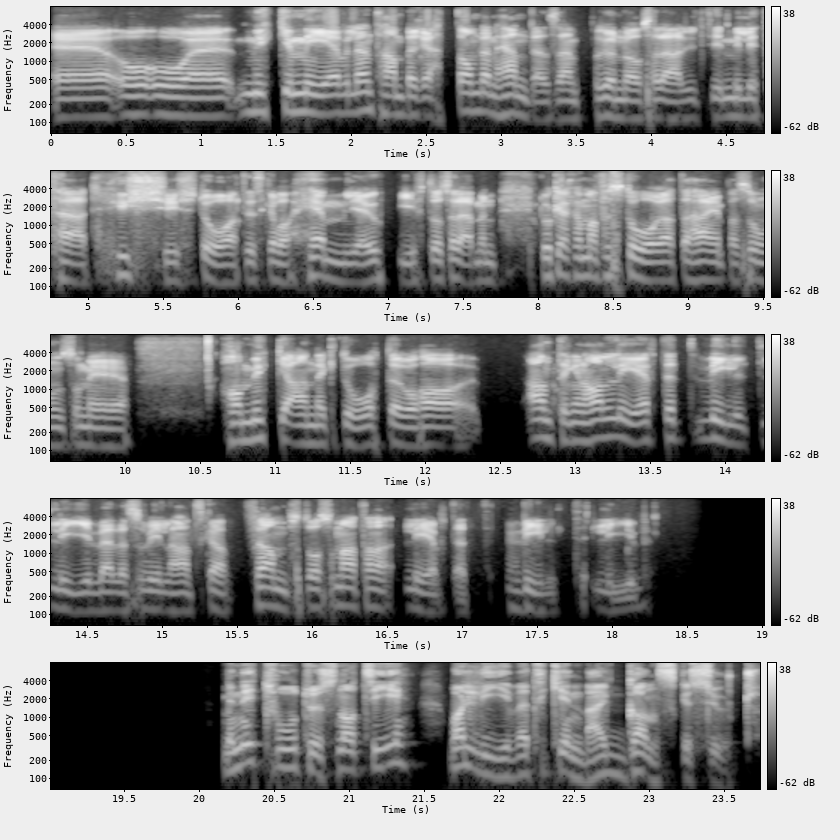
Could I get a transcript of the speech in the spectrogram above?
Eh, och, och, eh, mycket mer vill inte han berätta om den händelsen på grund av sådär lite militärt hysch då, att det ska vara hemliga uppgifter. Men då kanske man förstår att det här är en person som är, har mycket anekdoter och har antingen har han levt ett vilt liv eller så vill han att det ska framstå som att han har levt ett vilt liv. Men i 2010 var livet til Kindberg ganske surt.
